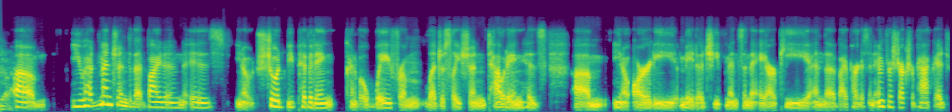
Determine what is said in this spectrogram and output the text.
Yeah. Um, you had mentioned that Biden is, you know, should be pivoting kind of away from legislation, touting his, um, you know, already made achievements in the ARP and the bipartisan infrastructure package.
